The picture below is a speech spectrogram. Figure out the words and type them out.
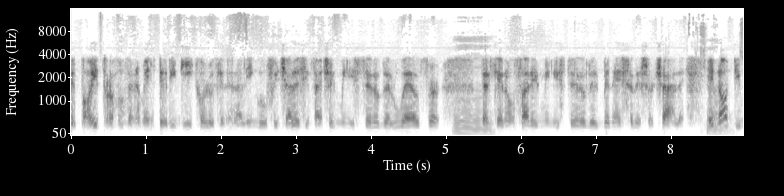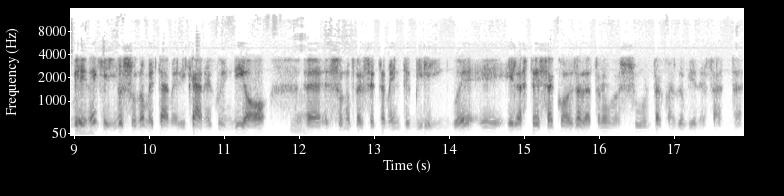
e poi trovo veramente ridicolo che nella lingua ufficiale si faccia il Ministero del Welfare Mm. perché non fare il Ministero del Benessere Sociale. e Chiaro, noti sì. bene che io sono metà americano e quindi ho, No. eh, sono perfettamente bilingue e, e la stessa cosa la trovo assurda quando viene fatta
